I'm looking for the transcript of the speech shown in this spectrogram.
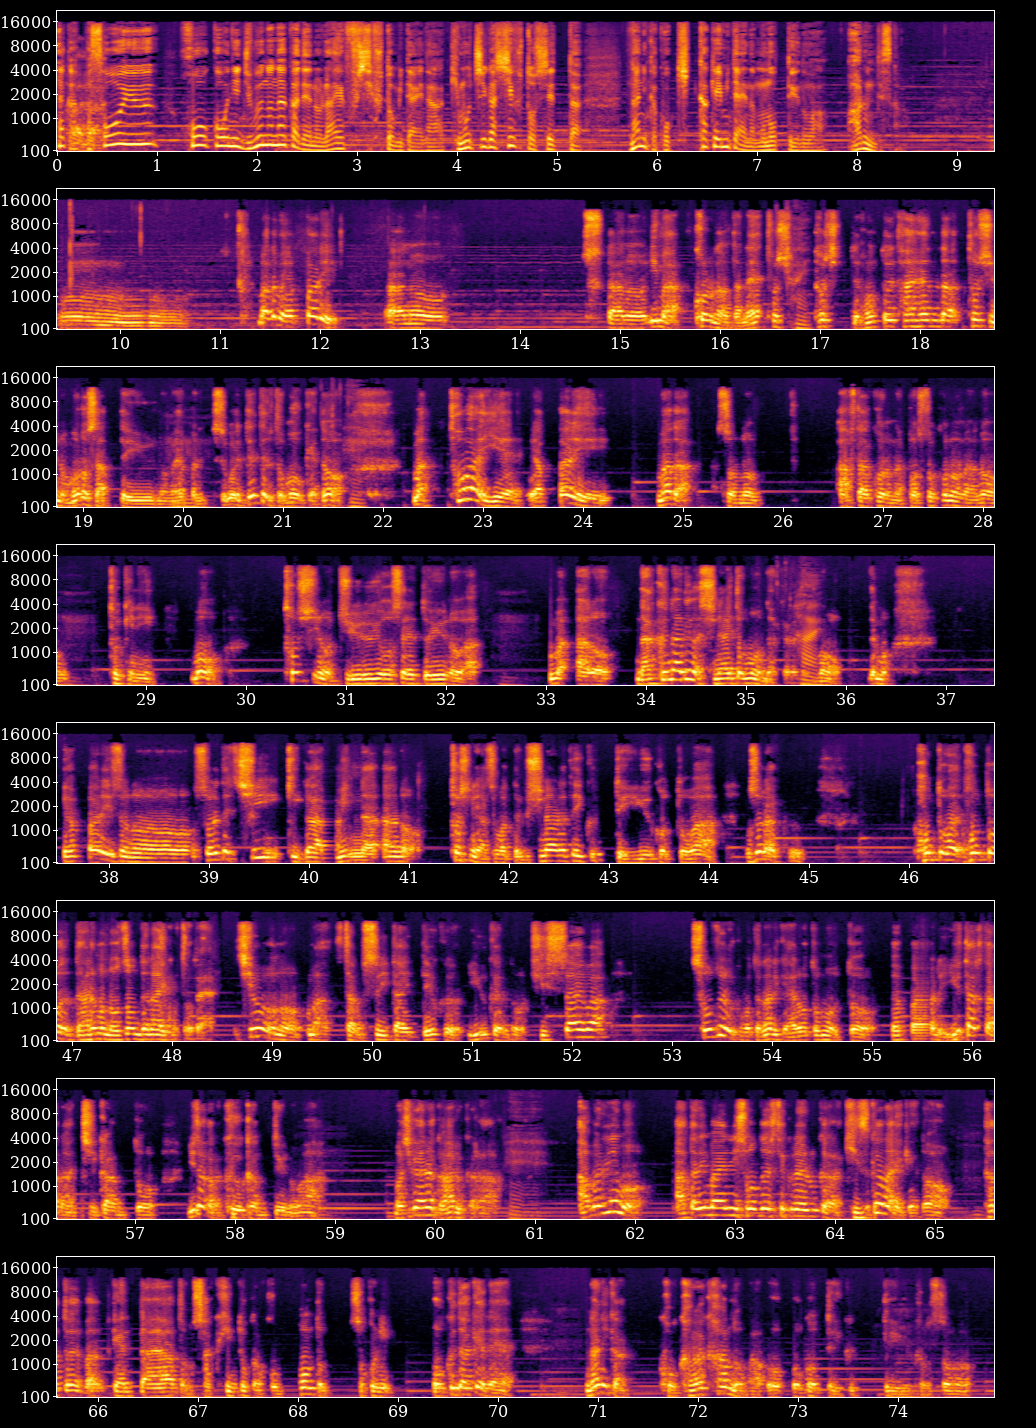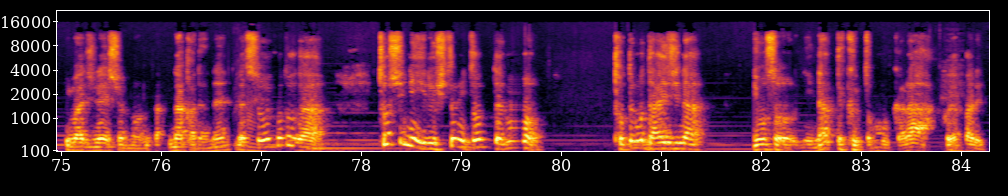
なんかやっぱそういう方向に自分の中でのライフシフトみたいな気持ちがシフトしてった何かこうきっかけみたいなものっていうのはあるんですか？うーん。まあでもやっぱり、あの、あの今コロナだね都市,、はい都市って本当に大変だ都市の脆さっていうのがやっぱりすごい出てると思うけど、うんまあとはいえやっぱりまだそのアフターコロナポストコロナの時にもう都市の重要性というのは、まああのなくなりはしないと思うんだけれども、でもやっぱりそのそれで地域がみんなあの都市に集まって失われていくっていうことはおそらく本当は本当は誰も望んでないことで地方の、まあ、多分衰退ってよく言うけれど実際は想像力を持って何かやろうと思うとやっぱり豊かな時間と豊かな空間っていうのは間違いなくあるからえあまりにも当たり前に存在してくれるから気づかないけど例えば現代アートの作品とかをこうポンとそこに置くだけで何かこう化学反応がお起こっていくっていうそのイマジネーションの中でね。でそういうことが都市にいる人にとってもとても大事な要素になってくると思うからこれやっぱり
